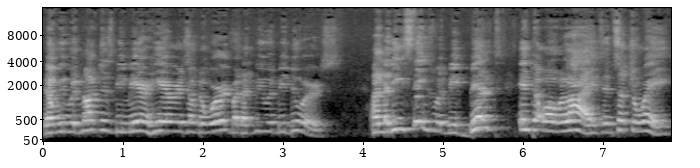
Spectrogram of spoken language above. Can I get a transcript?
that we would not just be mere hearers of the word, but that we would be doers. And that these things would be built into our lives in such a way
